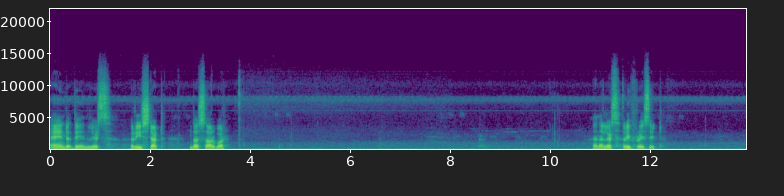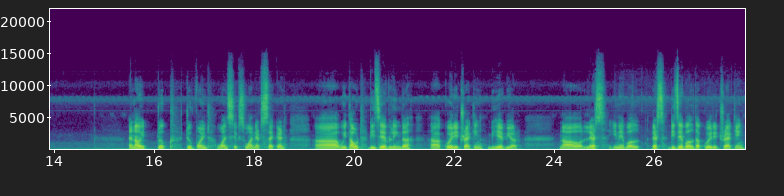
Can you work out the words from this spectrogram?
and then let's restart the server. And then let's refresh it. And now it took 2.1618 second uh, without disabling the uh, query tracking behavior. Now let's enable let's disable the query tracking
